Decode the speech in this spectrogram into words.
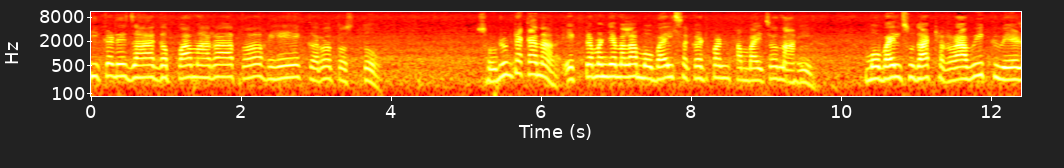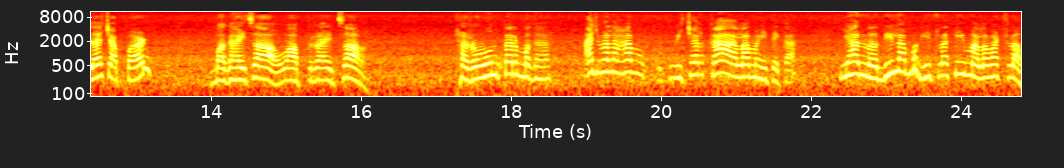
तिकडे जा गप्पा मारा तर हे करत असतो. सोडून टाका ना. एकटं म्हणजे मला मोबाईल सकट पण थांबायचं नाही. मोबाईल सुद्धा ठराविक वेळच आपण बघायचा वापरायचा. ठरवून तर बघा. आज मला हा विचार का आला माहितीये का? ह्या नदीला बघितलं की मला वाटलं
